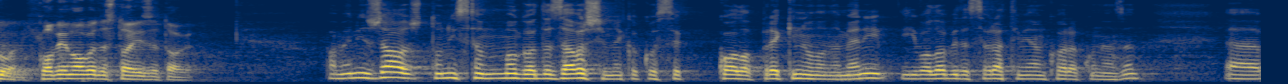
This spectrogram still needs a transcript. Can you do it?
privilegovanih. Ko bi mogao da stoji iza toga? Pa meni je žao što nisam mogao da završim, nekako se kolo prekinulo na meni i volio bi da se vratim jedan korak unazad. E,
